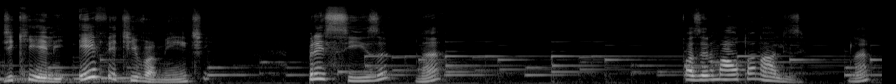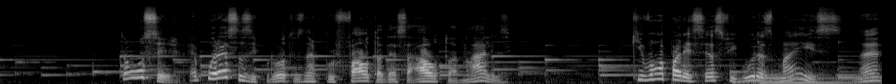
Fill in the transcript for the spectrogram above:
de que ele efetivamente precisa, né, fazer uma autoanálise, né? Então, ou seja, é por essas e por outras, né, por falta dessa autoanálise, que vão aparecer as figuras mais, né,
